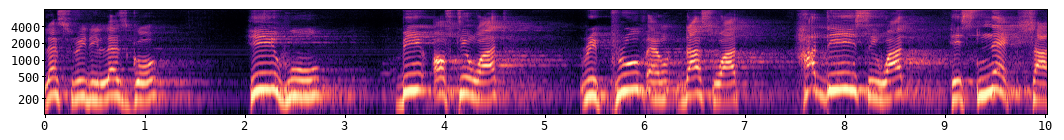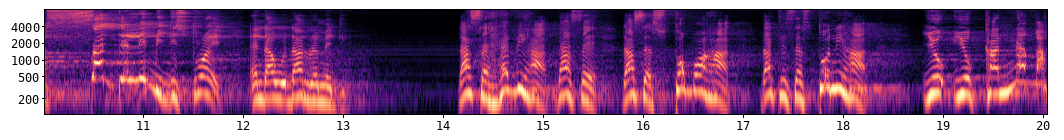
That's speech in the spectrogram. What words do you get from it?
Let's read it. Let's go. He who, being often what? Reprove, and that's what hardens what his neck shall suddenly be destroyed, and that without remedy. That's a heavy heart. That's a that's a stubborn heart. That is a stony heart. You you can never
